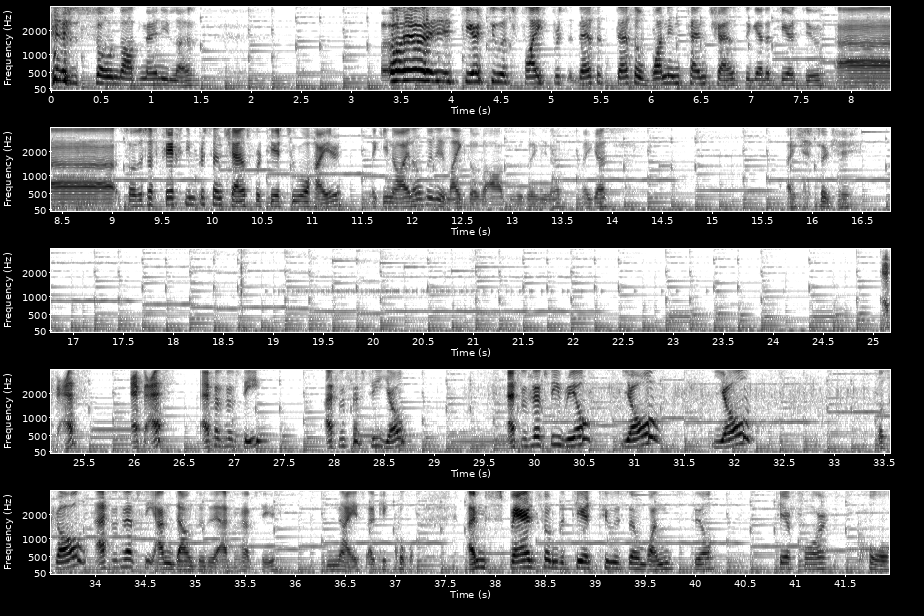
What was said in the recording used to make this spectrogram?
There's so not many left. Yeah, tier 2 is 5%. There's a there's a 1 in 10 chance to get a tier 2. Uh, so there's a 15% chance for tier 2 or higher. Like, you know, I don't really like those odds, but like, you know, I guess. I guess okay. FF? FF? FFFC? FFFC, yo? FFFC real? Yo? Yo? Let's go. FFFC. I'm down to the FFFC. Nice. Okay, cool. I'm spared from the tier 2s and 1s still. Tier 4. Cool.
